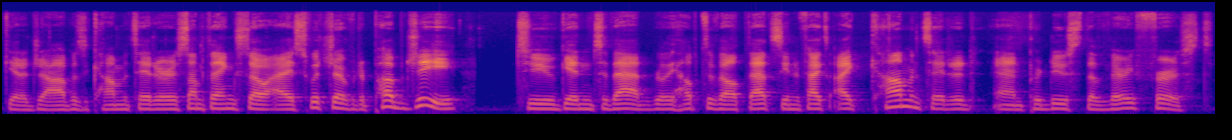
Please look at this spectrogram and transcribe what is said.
get a job as a commentator or something. So I switched over to PUBG to get into that and really help develop that scene. In fact, I commentated and produced the very first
